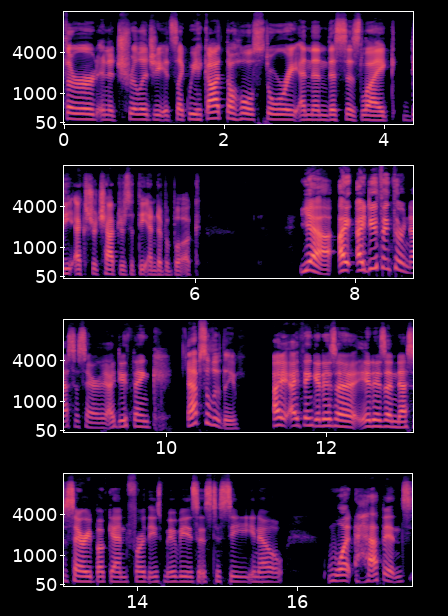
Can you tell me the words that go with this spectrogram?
third in a trilogy. It's like we got the whole story, and then this is like the extra chapters at the end of a book. Yeah. I I do think they're necessary. I do think Absolutely. I, I think it is a it is a necessary bookend for these movies is to see you know what happens.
